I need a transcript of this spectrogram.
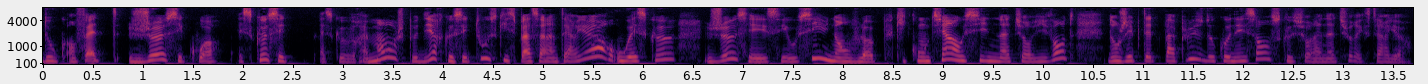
Donc, en fait, je, c'est quoi? Est-ce que c'est est-ce que vraiment je peux dire que c'est tout ce qui se passe à l'intérieur ou est-ce que je, c'est aussi une enveloppe qui contient aussi une nature vivante dont j'ai peut-être pas plus de connaissances que sur la nature extérieure?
